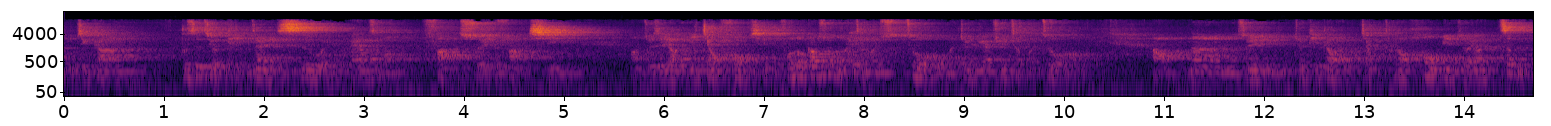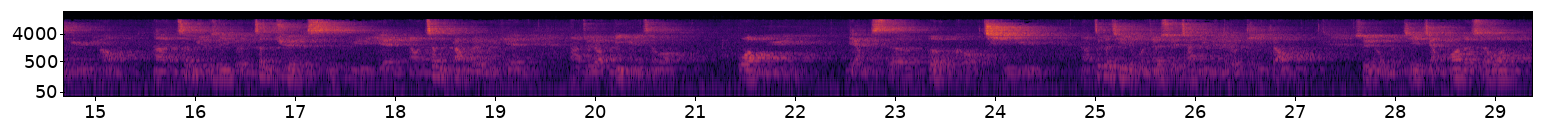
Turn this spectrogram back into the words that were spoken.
我们就刚刚不是只有停在思维，还有什么法随法行啊，就是要依教奉行。佛陀告诉我们怎么做，我们就应该去怎么做。好，那所以就提到讲到后面说要正语哈，那正语就是一个正确的思语言，然后正当的语言，然后就要避免什么妄语、两舌、恶口、綺语。那这个其实我们在水忏里面都有提到，所以我们其实讲话的时候，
